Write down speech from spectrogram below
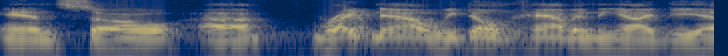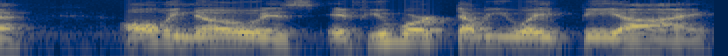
And so right now, we don't have any idea. All we know is if you work W8BI,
